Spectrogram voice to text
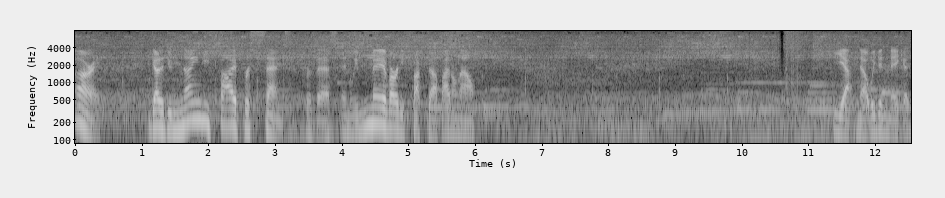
Alright. We gotta do 95% for this, and we may have already fucked up, I don't know. Yeah, no, we didn't make it.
